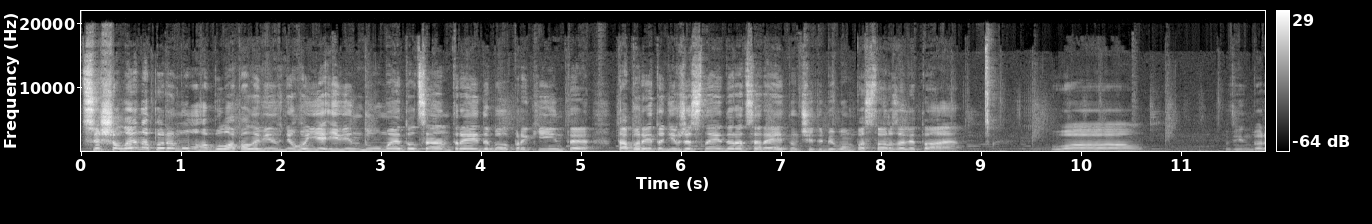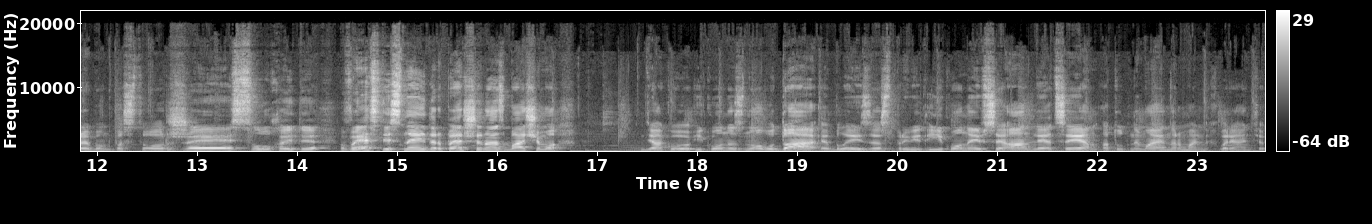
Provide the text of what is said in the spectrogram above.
Це шалена перемога була, але він в нього є, і він думає, то це антрейдебл, прикиньте. Та бери тоді вже Снейдера, це рейтинг, чи тобі бомпастор залітає. Вау. Він бере бомпастор. Жесть, слухайте. Веслі Снейдер, перший раз бачимо. Дякую. Ікона знову. Да, Блейзерс, привіт. І ікона, і все. Англія, ЦМ, а тут немає нормальних варіантів.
